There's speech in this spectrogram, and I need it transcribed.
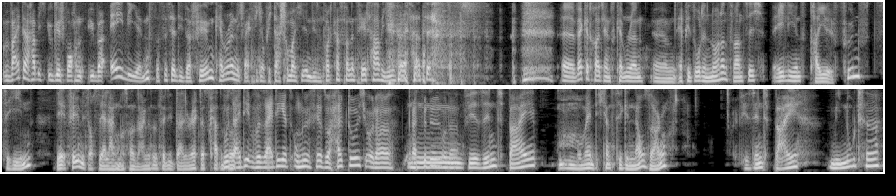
Weiter habe ich gesprochen über Aliens. Das ist ja dieser Film, Cameron. Ich weiß nicht, ob ich da schon mal hier in diesem Podcast von erzählt habe. Jedenfalls hat er äh, weggetreu James Cameron, ähm, Episode 29, Aliens Teil 15. Der Film ist auch sehr lang, muss man sagen. Das ist ja die Director's Cut. Wo so. seid ihr, wo seid ihr jetzt ungefähr so halb durch oder dreiviertel oder? Mm, Wir sind bei, Moment, ich kann es dir genau sagen. Wir sind bei Minute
